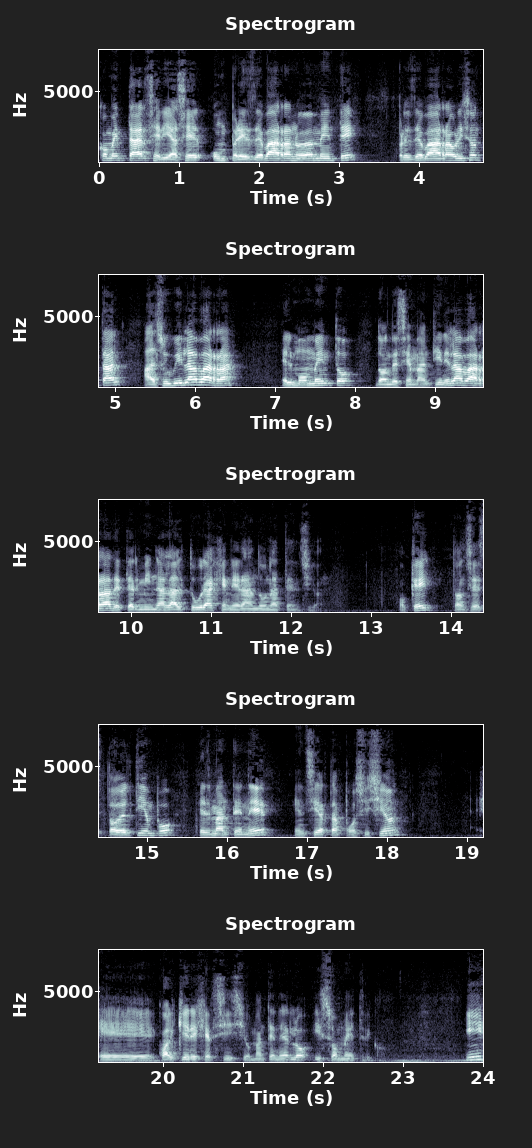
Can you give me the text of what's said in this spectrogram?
comentar sería hacer un press de barra nuevamente, press de barra horizontal. Al subir la barra, el momento donde se mantiene la barra determina la altura generando una tensión. ¿Ok? Entonces todo el tiempo es mantener en cierta posición eh, cualquier ejercicio, mantenerlo isométrico. Y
